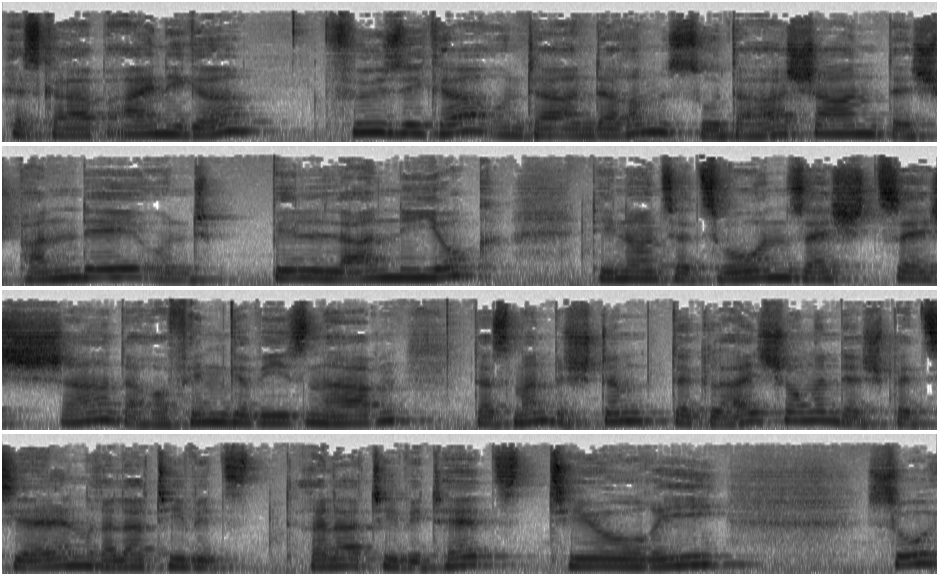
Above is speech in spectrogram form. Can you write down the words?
Es gab einige Physiker, unter anderem Sudarshan Deshpande und Bilaniuk, die 1962 ja, darauf hingewiesen haben, dass man bestimmte Gleichungen der speziellen Relativitätstheorie so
